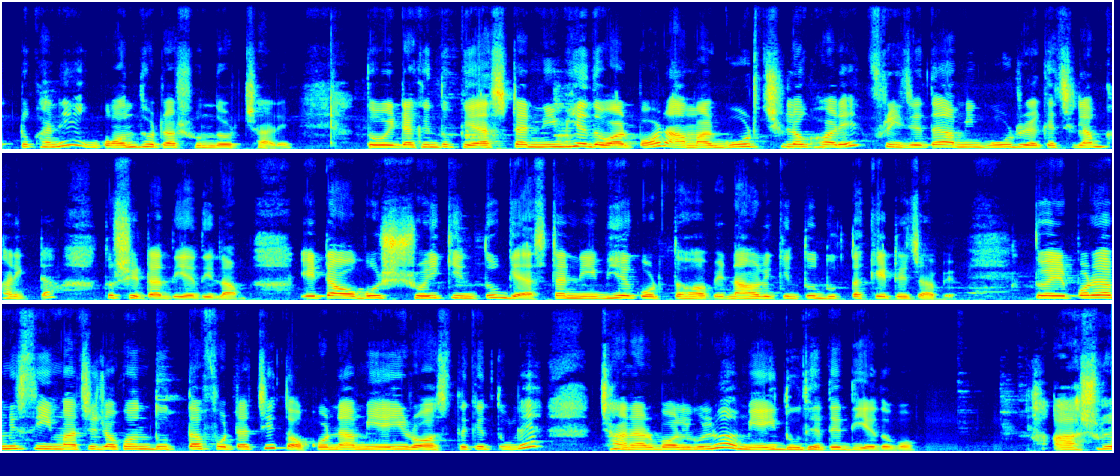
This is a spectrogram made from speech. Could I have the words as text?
একটুখানি গন্ধটা সুন্দর ছাড়ে। তো এটা কিন্তু গ্যাসটা নিভিয়ে দেওয়ার পর আমার গুড় ছিল ঘরে, ফ্রিজেতে আমি গুড় রেখেছিলাম খানিকটা, তো সেটা দিয়ে দিলাম। এটা অবশ্যই কিন্তু গ্যাসটা নিভিয়ে করতে হবে, না হলে কিন্তু দুধটা কেটে যাবে। তো এরপরে আমি সিম আছে, যখন দুধটা ফোটাচ্ছি, তখন আমি এই রস থেকে তুলে ছানার বলগুলো আমি এই দুধেতে দিয়ে দেবো। আসলে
